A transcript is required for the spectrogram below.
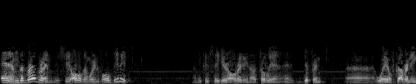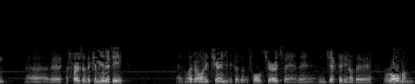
and the brethren. You see, all of them were involved in it. And you can see here already, you know, totally a, a different uh, way of governing uh, the affairs of the community. And later on it changed because of the false church. They, they injected, you know, the Roman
